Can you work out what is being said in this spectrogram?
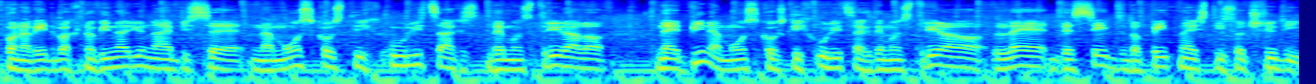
Po navedbah novinarjev naj bi se na moskovskih ulicah demonstriralo, naj bi na moskovskih ulicah demonstriralo le 10 do 15 tisoč ljudi.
